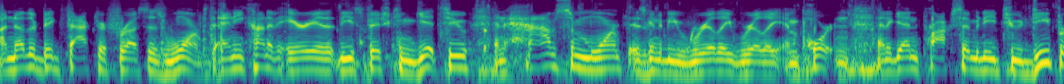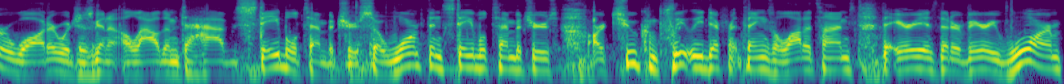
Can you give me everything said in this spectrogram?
another big factor for us is warmth. Any kind of area that these fish can get to and have some warmth is gonna be really, really important. And again, proximity to deeper water, which is gonna allow them to have stable temperatures. So warmth and stable temperatures are two completely different things. A lot of times, the areas that are very warm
